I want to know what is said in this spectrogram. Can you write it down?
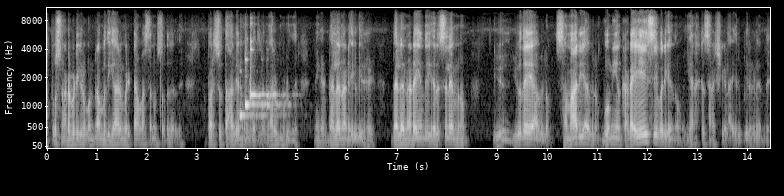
அப்போஸ் நடவடிக்கைகள் ஒன்றாம் அதிகாரம் எட்டாம் வசனம் சொல்லுகிறது. பரிசு தாவியன் உள்ளத்தில் வரும் பொழுது நீங்கள் பலனடைவீர்கள். பலனடைந்து எருசலேமிலும் யுதேயாவிலும் சமாரியாவிலும் பூமியின் கடைசி வரியந்தும் எனக்கு சாட்சிகளாக இருப்பீர்கள் என்று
